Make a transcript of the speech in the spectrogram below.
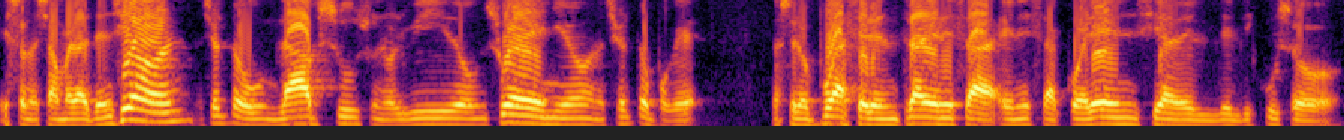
eso nos llama la atención, ¿no es cierto? Un lapsus, un olvido, un sueño, ¿no es cierto? Porque no se lo puede hacer entrar en esa, en esa coherencia del, discurso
